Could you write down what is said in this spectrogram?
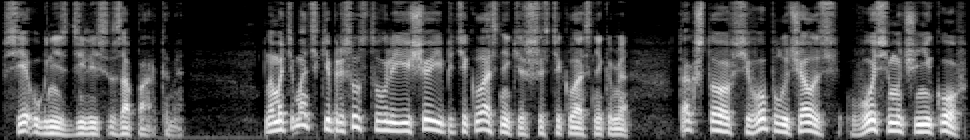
все угнездились за партами. На математике присутствовали еще и пятиклассники с шестиклассниками, так что всего получалось восемь учеников.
